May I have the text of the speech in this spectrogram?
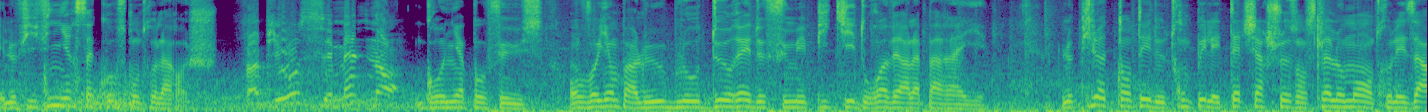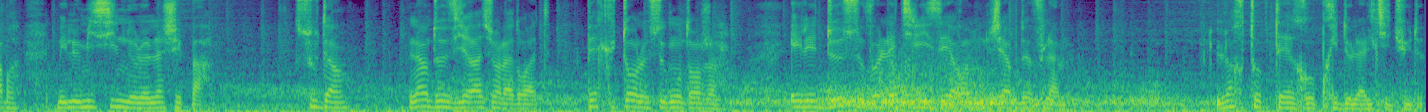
et le fit finir sa course contre la roche. Fabio, c'est maintenant grogna Pophéus, en voyant par le hublot deux raies de fumée piquer droit vers l'appareil. Le pilote tentait de tromper les têtes chercheuses en slalomant entre les arbres, mais le missile ne le lâchait pas. Soudain, l'un d'eux vira sur la droite, percutant le second engin, et les deux se volatilisèrent en une gerbe de flammes. L'orthoptère reprit de l'altitude.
